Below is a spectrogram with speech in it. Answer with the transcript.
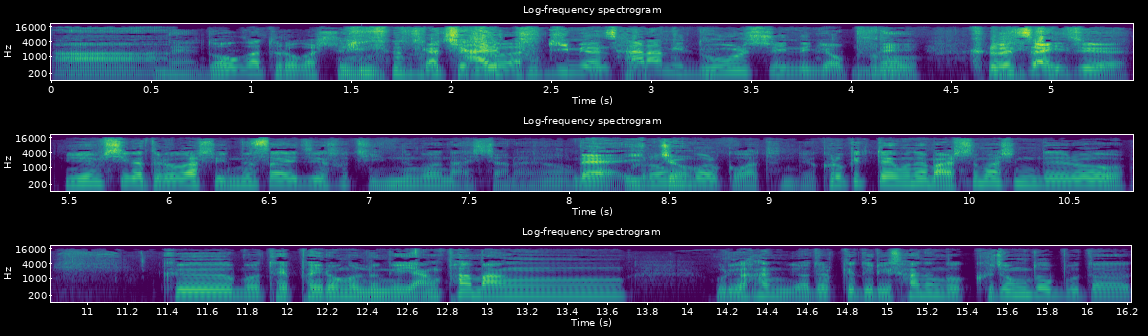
아. 네, 너가 들어갈 수 있는 그러니까 잘 구기면 사람이 누울 수 있는 옆으로 네. 그런 사이즈. UMC가 들어갈 수 있는 사이즈의 솥이 있는 건 아시잖아요. 네, 그런 있죠. 걸 것 같은데. 그렇기 때문에 말씀하신 대로 그 뭐 대파 이런 걸 넣은 게 양파망 우리가 한 여덟 개들이 사는 거 그 정도보다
